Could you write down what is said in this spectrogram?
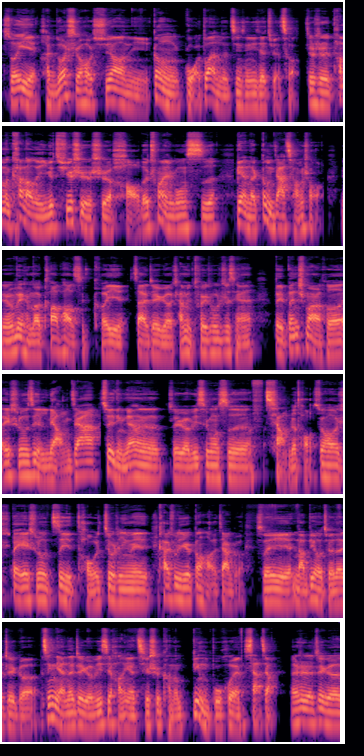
所以很多时候需要你更果断的进行一些决策。就是他们看到的一个趋势是，好的创业公司变得更加抢手。因为为什么 Clubhouse 可以在这个产品推出之前被 Benchmark 和 H6Z 两家最顶尖的这个 VC 公司抢着投，最后被 H6 自己投，就是因为开出了一个更好的价格。所以 Nabil 觉得这个今年的这个 VC 行业其实可能并不会下降。但是这个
